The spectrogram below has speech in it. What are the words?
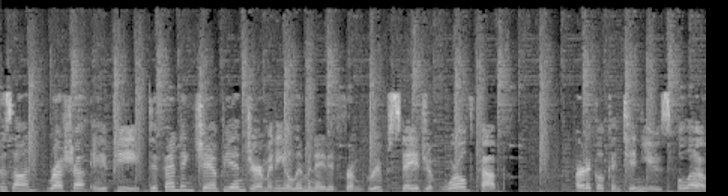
Kazan, Russia, AP, defending champion Germany eliminated from group stage of World Cup. Article continues below.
